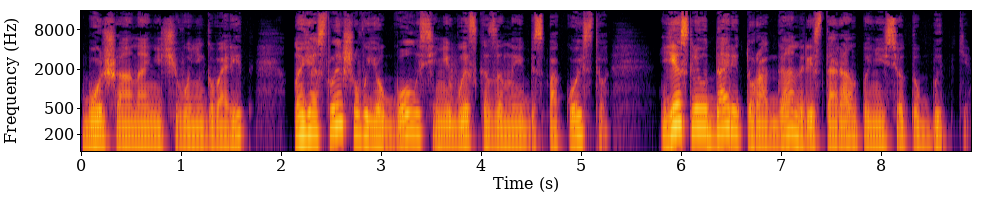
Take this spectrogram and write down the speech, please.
Больше она ничего не говорит, но я слышу в ее голосе невысказанные беспокойства. Если ударит ураган, ресторан понесет убытки.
